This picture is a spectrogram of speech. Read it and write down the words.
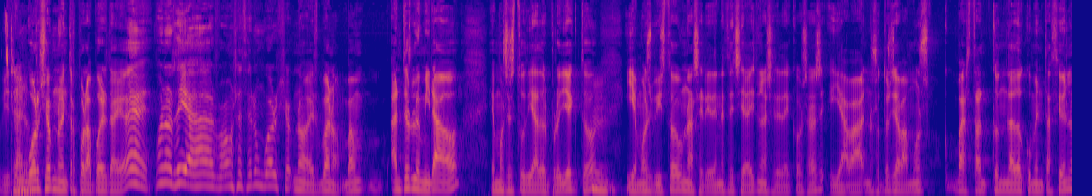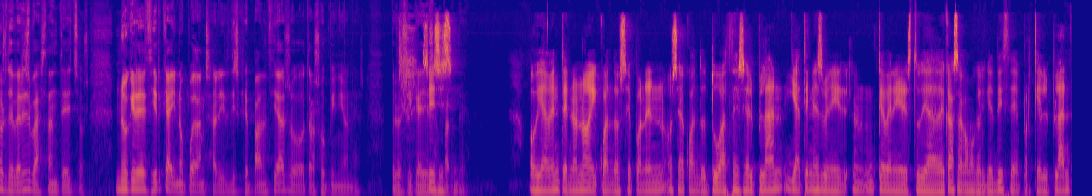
Un workshop no entras por la puerta y, ¡eh! Buenos días, vamos a hacer un workshop. No, es bueno, antes lo he mirado, hemos estudiado el proyecto mm. y hemos visto una serie de necesidades y una serie de cosas y ya va, nosotros ya vamos bastante, con la documentación y los deberes bastante hechos. No quiere decir que ahí no puedan salir discrepancias o otras opiniones, pero sí que hay esa parte. Obviamente, no, no. Y cuando se ponen, o sea, cuando tú haces el plan, ya tienes venir, mm, que venir estudiado de casa, como que el que dice, porque el plan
